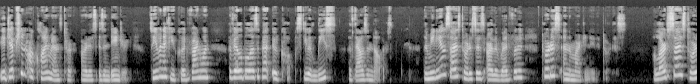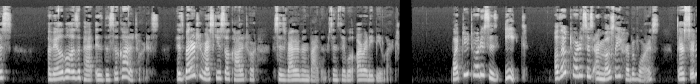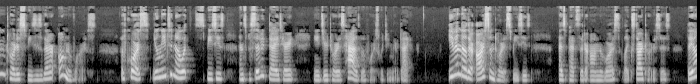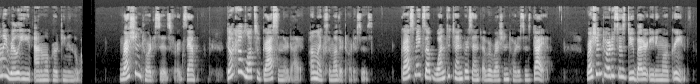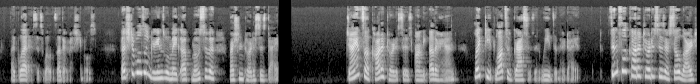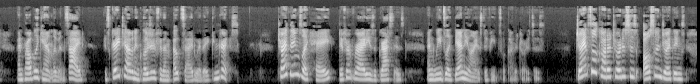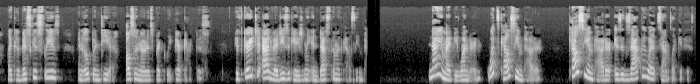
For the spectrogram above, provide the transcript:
The Egyptian or Kleinmann's tortoise is endangered, so even if you could find one available as a pet, it would cost you at least $1,000. The medium sized tortoises are the red footed tortoise and the marginated tortoise. A large sized tortoise available as a pet is the sulcata tortoise. It is better to rescue sulcata tortoises rather than buy them, since they will already be large. What do tortoises eat? Although tortoises are mostly herbivorous, there are certain tortoise species that are omnivorous. Of course, you'll need to know what species and specific dietary needs your tortoise has before switching their diet. Even though there are some tortoise species as pets that are omnivores, like star tortoises, they only really eat animal protein in the wild. Russian tortoises, for example, don't have lots of grass in their diet, unlike some other tortoises. Grass makes up 1 to 10% of a Russian tortoise's diet. Russian tortoises do better eating more greens, like lettuce as well as other vegetables. Vegetables and greens will make up most of a Russian tortoise's diet. Giant sulcata tortoises, on the other hand, like to eat lots of grasses and weeds in their diet. Since sulcata tortoises are so large and probably can't live inside, it's great to have an enclosure for them outside where they can graze. Try things like hay, different varieties of grasses, and weeds like dandelions to feed sulcata tortoises. Giant sulcata tortoises also enjoy things like hibiscus leaves and opuntia, also known as prickly pear cactus. It's great to add veggies occasionally and dust them with calcium powder. Now you might be wondering, what's calcium powder? Calcium powder is exactly what it sounds like it is.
